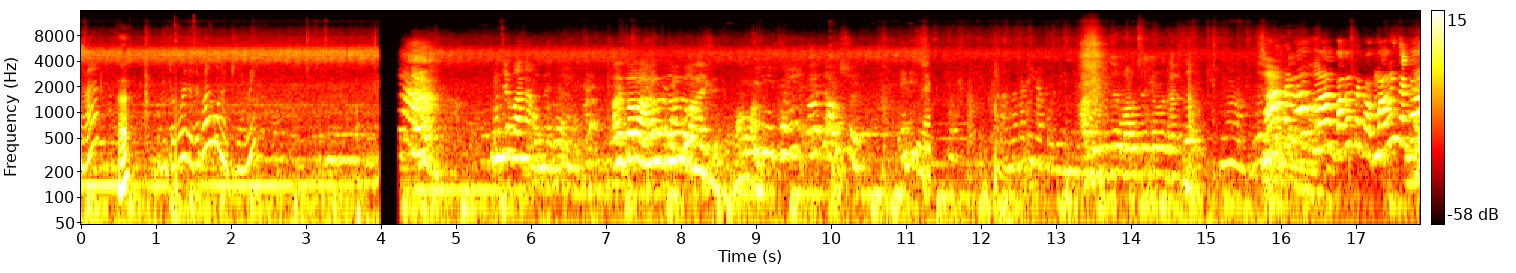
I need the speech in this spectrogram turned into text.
হ্যাঁ হ্যাঁ দুটো করে যেতে পারব নাকি আমি মা তাকাও মা বাবা তাকাও মামি তাকাও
